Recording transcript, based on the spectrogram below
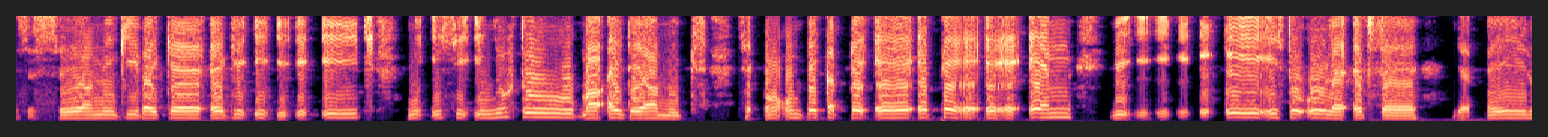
sest see on mingi väike egli i i i i nii siin juhtub, ma ei tea miks. see on PKT E E E E E M V I I I I I istuule FC ja meil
